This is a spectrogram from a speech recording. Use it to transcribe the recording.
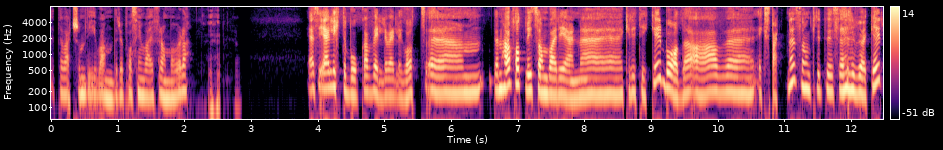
etter hvert som de vandrer på sin vei framover, da. Jeg, jeg, likte boka veldig, veldig godt. Um, den har fått litt sånn varierende kritikker, både av uh, ekspertene som kritiserer bøker,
